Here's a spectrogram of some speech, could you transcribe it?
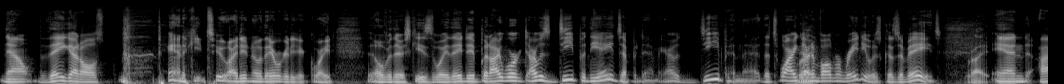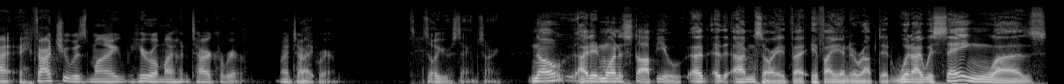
Now they got all panicky too. I didn't know they were going to get quite over their skis the way they did. But I worked. I was deep in the AIDS epidemic. I was deep in that. That's why I got Right. involved in radio is because of AIDS. Right. And I Fauci was my hero my entire career. My entire Right. career. So you were saying, I'm sorry. No, I didn't want to stop you. Uh, uh, I'm sorry if I if I interrupted. What I was saying was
